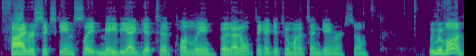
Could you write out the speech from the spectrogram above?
five or six game slate, maybe I get to Plumlee, but I don't think I get to him on a 10 gamer. So we move on.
